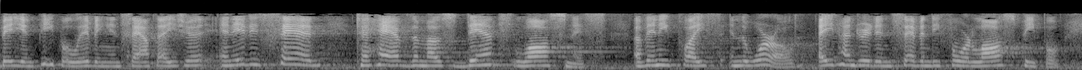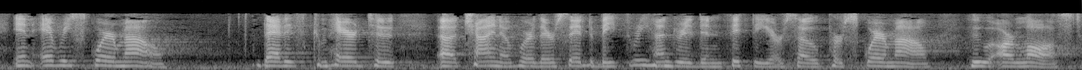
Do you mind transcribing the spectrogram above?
billion people living in South Asia, and it is said to have the most dense lostness of any place in the world 874 lost people in every square mile. That is compared to uh, China, where there's said to be 350 or so per square mile who are lost.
